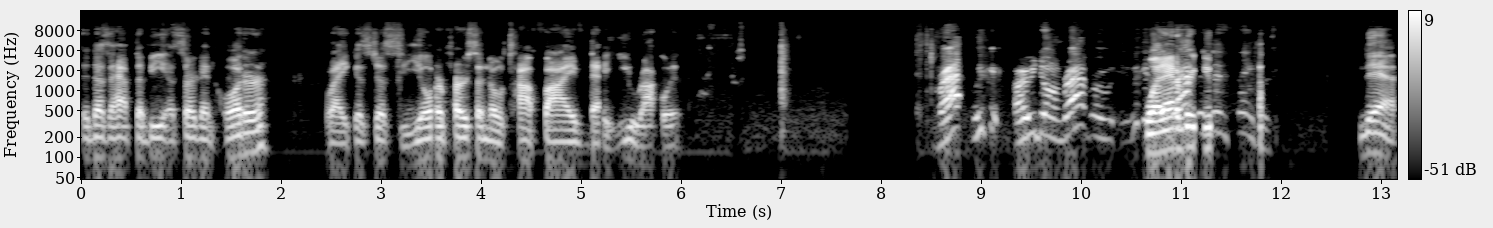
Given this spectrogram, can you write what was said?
It doesn't have to be a certain order. Like, it's just your personal top five that you rock with. rap? We could, are we doing rap or we could Whatever you- and then singers? Yeah.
